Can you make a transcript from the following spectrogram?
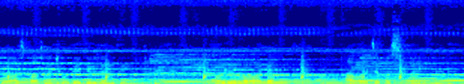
जो आसपास में छोटे जीव जंतु हैं और जो हवा का आवाज़ है, बस वही।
